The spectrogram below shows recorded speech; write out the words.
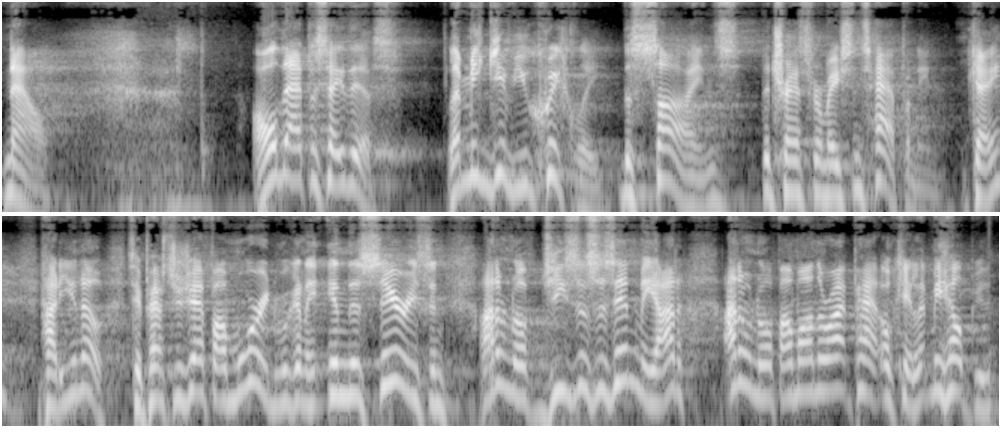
Now, all that to say this. Let me give you quickly the signs the transformation's happening. Okay? How do you know? Say, Pastor Jeff, I'm worried we're going to end this series and I don't know if Jesus is in me. I, I don't know if I'm on the right path. Okay, let me help you.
